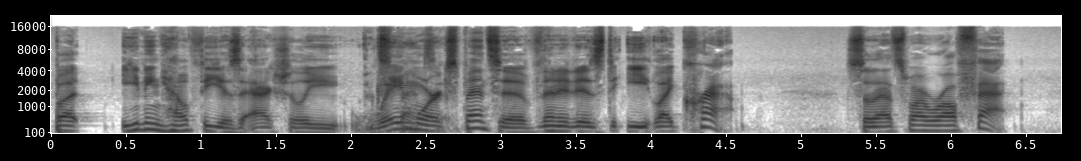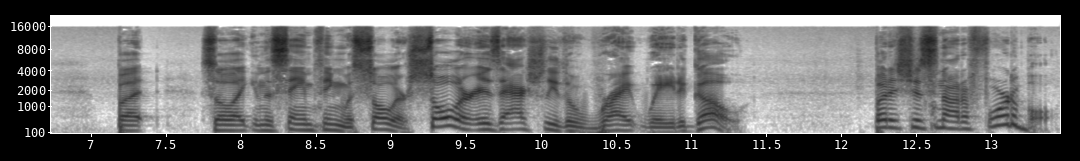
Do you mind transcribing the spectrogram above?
But eating healthy is actually way more expensive than it is to eat like crap. So that's why we're all fat. But so like in the same thing with solar, solar is actually the right way to go. But it's just not affordable.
